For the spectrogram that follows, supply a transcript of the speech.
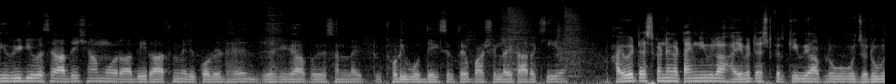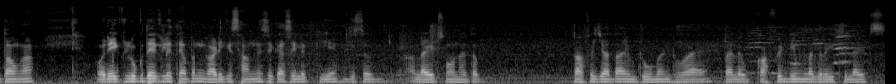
ये वीडियो वैसे आधी शाम और आधी रात में रिकॉर्डेड है जैसे कि आप सनलाइट थोड़ी बहुत देख सकते हो पार्शियल लाइट आ रखी है। हाईवे टेस्ट करने का टाइम नहीं मिला हाईवे टेस्ट करके भी आप लोगों को ज़रूर बताऊँगा। और एक लुक देख लेते हैं अपन गाड़ी के सामने से कैसी लगती है जैसे लाइट्स ऑन है तब। काफ़ी ज़्यादा इम्प्रूवमेंट हुआ है। पहले काफ़ी डिम लग रही थी लाइट्स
